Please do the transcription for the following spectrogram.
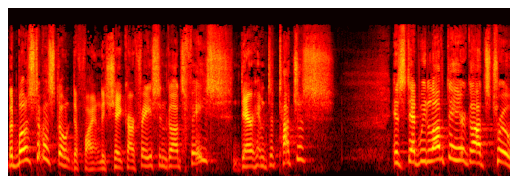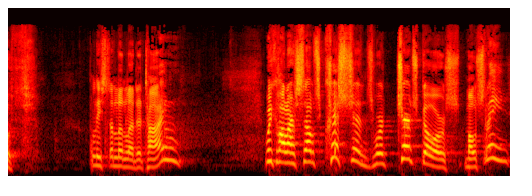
But most of us don't defiantly shake our face in God's face, dare him to touch us. Instead, we love to hear God's truth, at least a little at a time. We call ourselves Christians. We're churchgoers mostly.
